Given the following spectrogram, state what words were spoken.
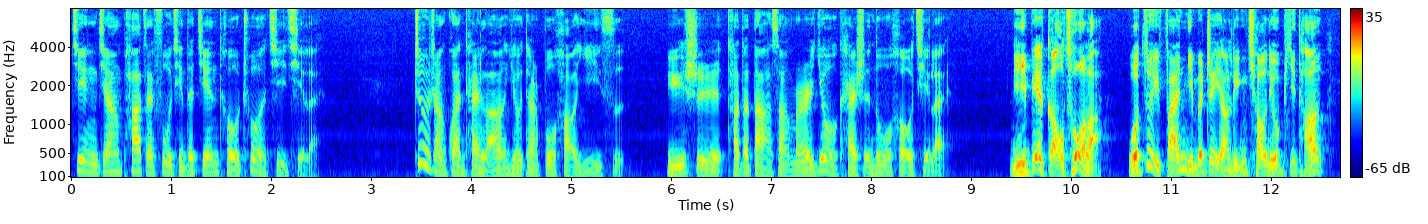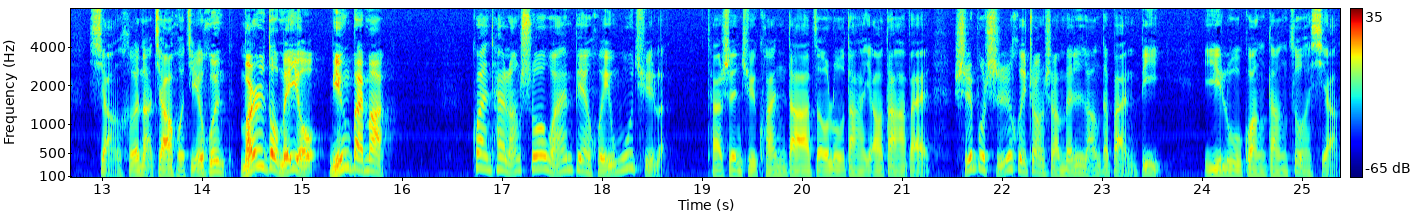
静江趴在父亲的肩头啜泣起来，这让冠太郎有点不好意思。于是他的大嗓门又开始怒吼起来。你别搞错了，我最烦你们这样灵巧牛皮糖，想和那家伙结婚门儿都没有，明白吗？冠太郎说完便回屋去了。他身躯宽大，走路大摇大摆，时不时会撞上门廊的板壁，一路咣当作响。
